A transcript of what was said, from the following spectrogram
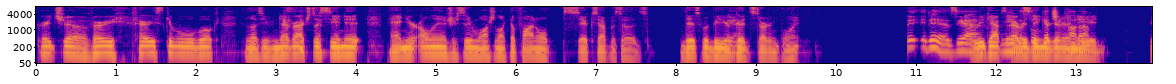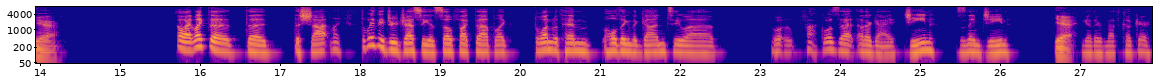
Great show. Very, very skippable book unless you've never actually seen it and you're only interested in watching like the final six episodes. This would be your Yeah. good starting point. It, it is. Yeah, It recaps I mean, everything you're you gonna up. need. Yeah. Oh, I like the the the shot. Like the way they drew Jesse is so fucked up. Like the one with him holding the gun to uh, what, fuck, what was that other guy? Gene. Is his name Gene? Yeah. The other meth cooker.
